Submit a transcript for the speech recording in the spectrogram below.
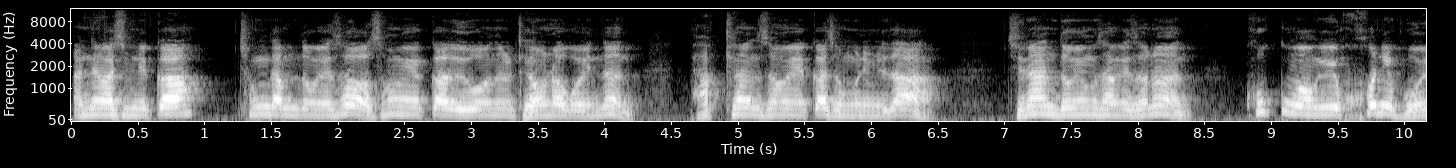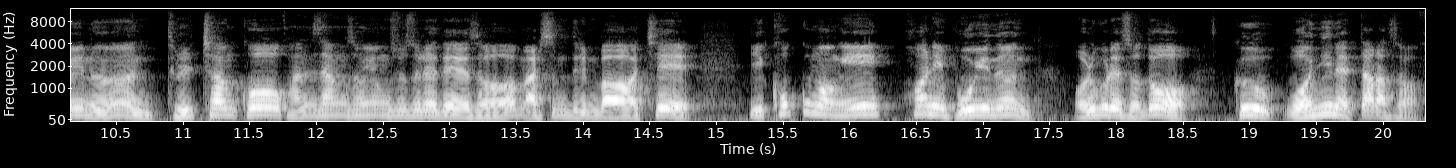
안녕하십니까? 청담동에서 성형외과 의원을 개원하고 있는 박현 성형외과 전문입니다. 지난 동영상에서는 콧구멍이 훤히 보이는 들창코 관상 성형 수술에 대해서 말씀드린 바와 같이 이 콧구멍이 훤히 보이는 얼굴에서도 그 원인에 따라서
